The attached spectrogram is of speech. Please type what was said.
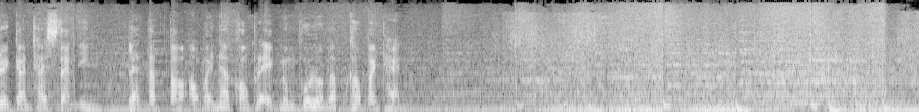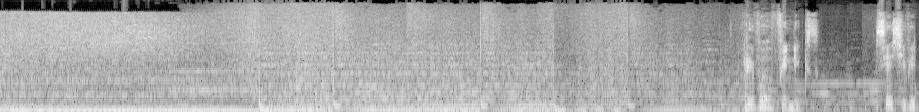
ด้วยการใช้สแตนด์อิน และตัดต่อเอาใบหน้าของพระเอกหนุ่มผู้ล่วงลับเข้าไปแทน River Phoenix เสียชีวิต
